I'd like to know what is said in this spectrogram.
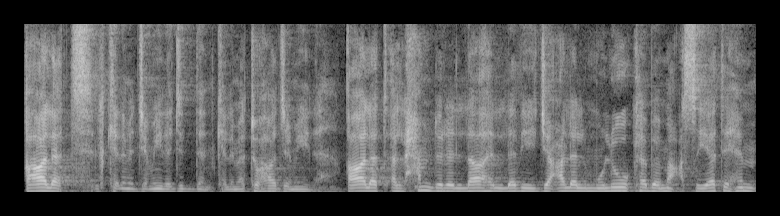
قالت الكلمة جميلة جدا كلمتها جميلة. قالت الحمد لله الذي جعل الملوك بمعصيتهم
